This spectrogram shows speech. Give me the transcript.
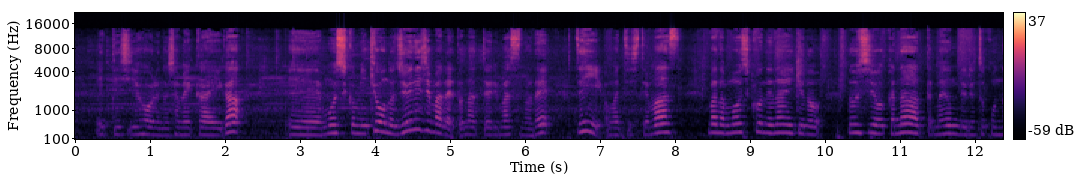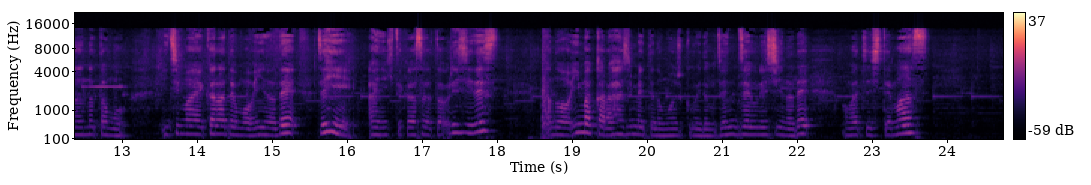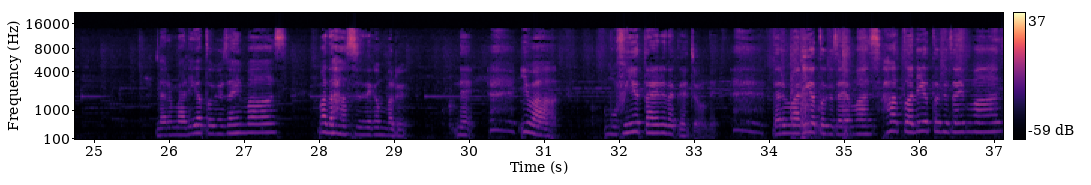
ATC ホールの写メ会が、えー、申し込み今日の12時までとなっておりますのでぜひお待ちしてます。まだ申し込んでないけどどうしようかなって悩んでるとこのあなたも1万円からでもいいのでぜひ会いに来てくださると嬉しいです。あの今から初めての申し込みでも全然嬉しいのでお待ちしてます。だるまありがとうございます。まだ半数で頑張る。ね。今もう冬耐えれなくなっちゃうね。だるまありがとうございます。ハートありがとうございます。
